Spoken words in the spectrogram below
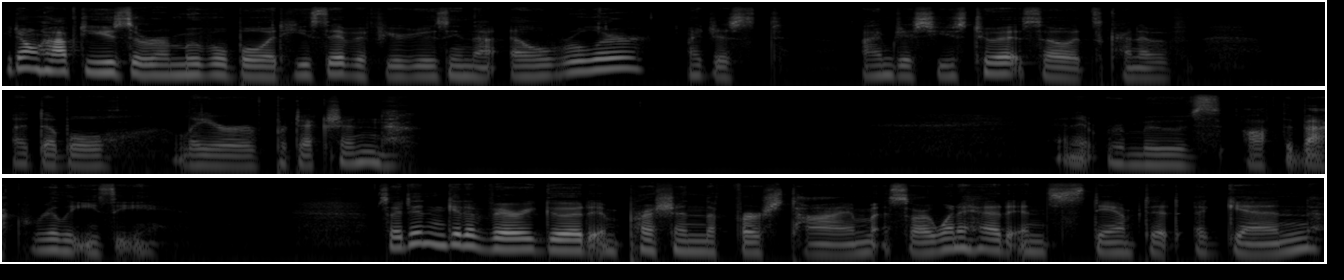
You don't have to use the removable adhesive if you're using that L ruler. I just, I'm just used to it, so it's kind of a double layer of protection. and it removes off the back really easy. So I didn't get a very good impression the first time, so I went ahead and stamped it again,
